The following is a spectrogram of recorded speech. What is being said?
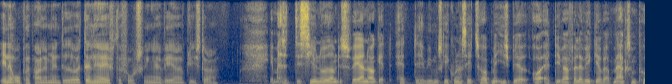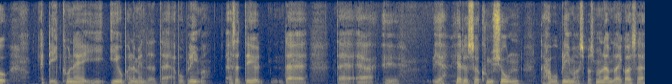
end Europaparlamentet, og at den her efterforskning er ved at blive større? Jamen altså, det siger noget om det svære nok, at, at øh, vi måske kun har set top med isbjerget, og at det i hvert fald er vigtigt at være opmærksom på, at det ikke kun er i EU-parlamentet, der er problemer. Altså, det, der, der er... Øh, ja, her er det så kommissionen, der har problemer, og spørgsmålet er, om der ikke også er,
